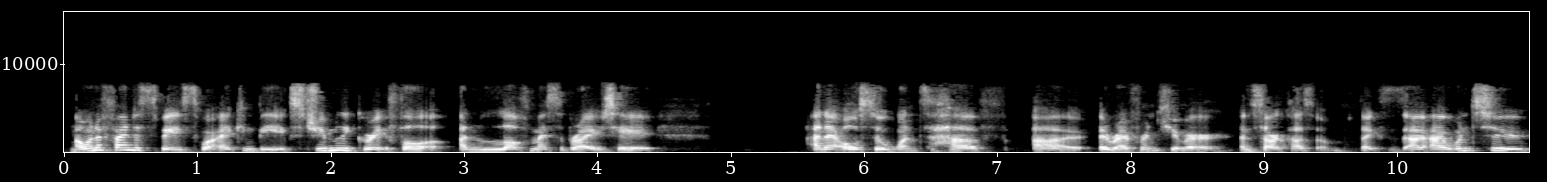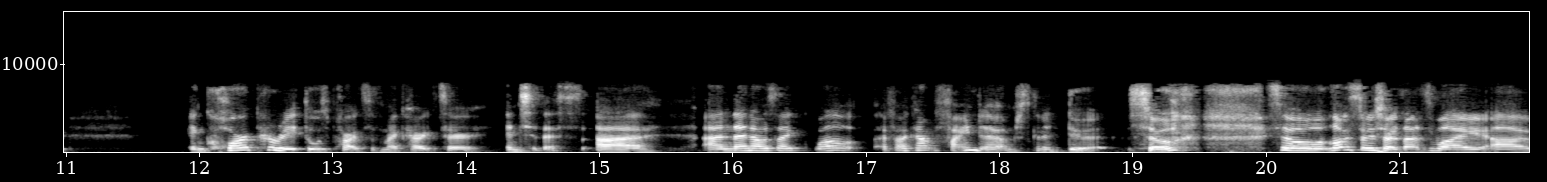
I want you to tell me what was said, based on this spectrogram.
Mm-hmm. I want to find a space where I can be extremely grateful and love my sobriety. And I also want to have uh, irreverent humor and sarcasm. Like, I, I, want to incorporate those parts of my character into this. Uh, and then I was like, well, if I can't find it, I'm just gonna do it. So, so long story short, that's why uh,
